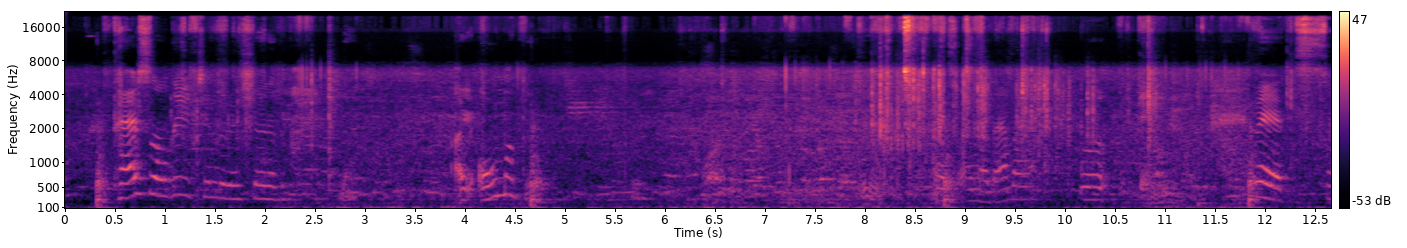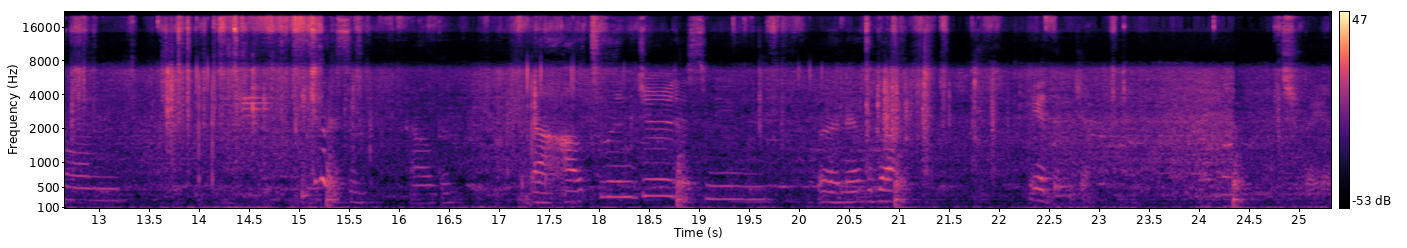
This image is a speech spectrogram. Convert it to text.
ters olduğu için durun şöyle bir. Ay olmadı. Evet olmadı ama bu benim. Evet son iki resim kaldı. Bu da altıncı resmim. Böyle bu da yedinci. Şuraya.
